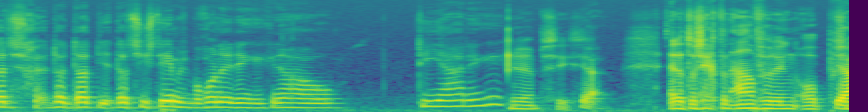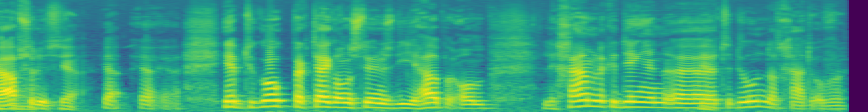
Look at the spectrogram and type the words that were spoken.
Dat, is, dat, dat, dat systeem is begonnen, denk ik, nou. tien jaar, denk ik. ja, precies. Ja. En dat was echt een aanvulling op... Ja, absoluut. Ja. Ja, ja, ja. Je hebt natuurlijk ook praktijkondersteuners die je helpen om lichamelijke dingen eh, Ja. te doen. Dat gaat over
